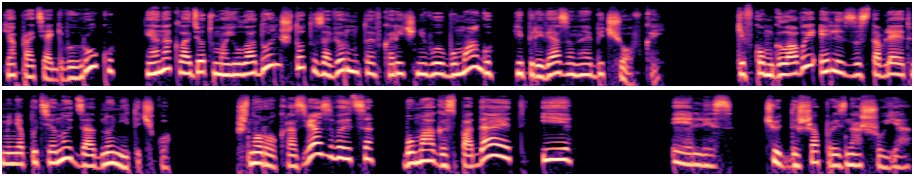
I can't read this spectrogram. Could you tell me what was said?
Я протягиваю руку, и она кладет в мою ладонь что-то завернутое в коричневую бумагу и перевязанное бечевкой. Кивком головы Элис заставляет меня потянуть за одну ниточку. Шнурок развязывается, бумага спадает и... «Элис», — чуть дыша произношу я.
